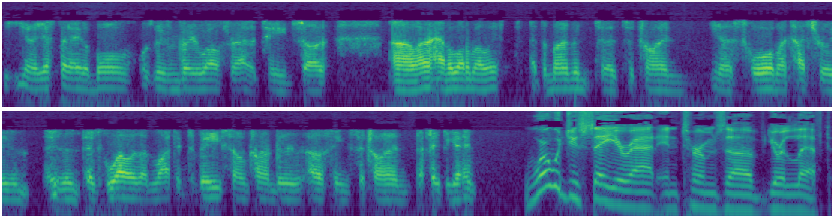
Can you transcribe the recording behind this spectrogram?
you know, yesterday the ball was moving very well throughout the team, so uh, I don't have a lot on my list at the moment to to try and you know score. My touch really isn't, isn't as well as I'd like it to be, so I'm trying to do other things to try and affect the game. Where would you say you're at in terms of your lift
